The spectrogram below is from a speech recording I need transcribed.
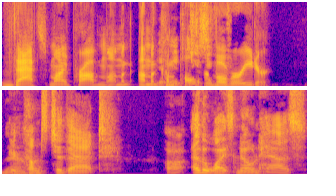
that's my problem. I'm a, I'm a It- it compulsive just- overeater. yeah. It comes to that, uh, otherwise known as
